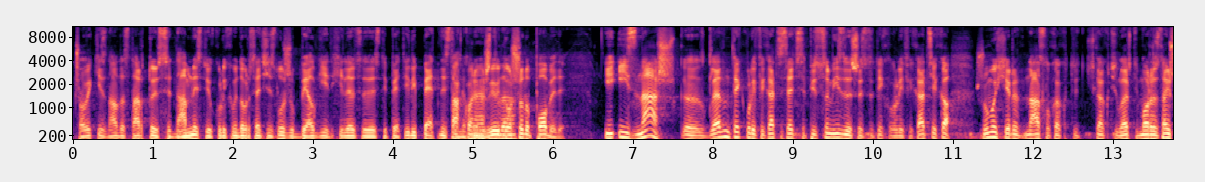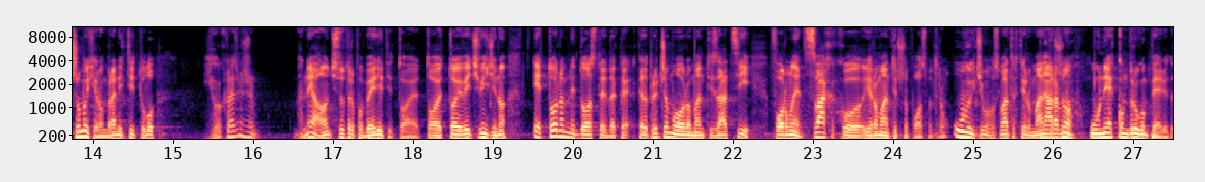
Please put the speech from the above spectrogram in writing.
čovjek je znao da startuje 17. i ukoliko me dobro sećanje služi u Belgiji 1995 ili 15. Tako na nešto, bio da. došao do pobjede. I, I znaš, e, gledam te kvalifikacije, seća se, pisao sam izvešaj sa tih kvalifikacija, kao Schumacher, naslov kako ti, kako ti gledaš, ti moraš da staviš Schumacher, on brani titulu. I ovako razmišljam, Ma ne, on će sutra pobediti, to je, to, je, to je već viđeno. E, to nam nedostaje. Dakle, kada pričamo o romantizaciji Formule 1, svakako je romantično posmatramo. Uvek ćemo posmatrati romantično Naravno. u nekom drugom periodu.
